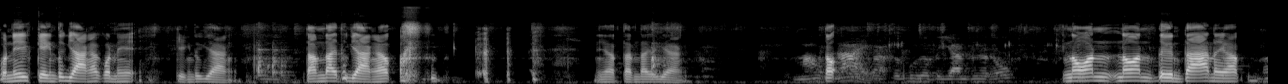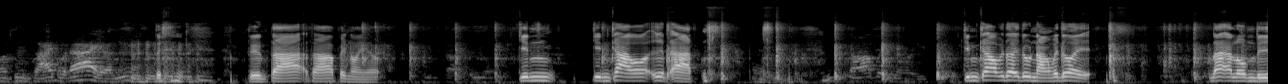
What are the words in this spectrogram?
คนนี้เก่งทุกอย่างครับคนนี้ เก่งทุกอย่างตามได้ทุกอย่างครับ นี่ครับตามได้ทุกอย่าง เมาโต๊ะได้คือเบื่อไปยามเรือรบนอนนอนตื่นตาหน่อยครับ นอนตื่นสายก็ได้แบบนี้ตื่นตาตาไปหน่อยครับ กินกินข้าวก็อึดอัดตาไปหน่อยกินข้าวไปด้วยดูหนังไปด้วย ได้อารมณ์ดี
